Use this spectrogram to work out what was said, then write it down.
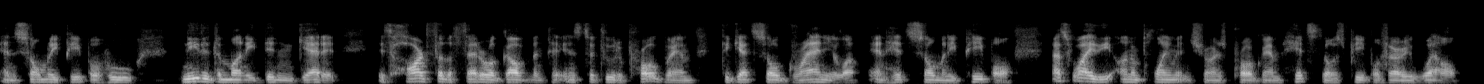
and so many people who needed the money didn't get it. It's hard for the federal government to institute a program to get so granular and hit so many people. That's why the unemployment insurance program hits those people very well.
